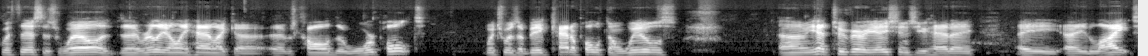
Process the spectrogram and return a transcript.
with this as well. They really only had like a it was called the Warpult, which was a big catapult on wheels. Um, you had two variations. You had a a, a light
